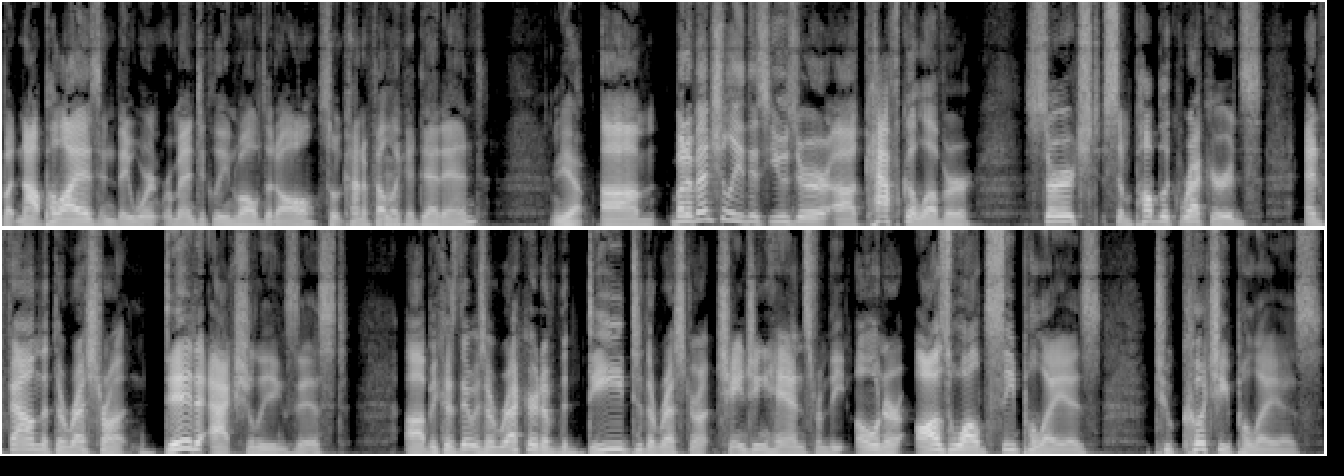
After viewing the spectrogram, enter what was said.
but not Pelaez, and they weren't romantically involved at all. So it kind of felt like a dead end. Yeah. Um, but eventually, this user, uh, Kafka Lover, searched some public records and found that the restaurant did actually exist uh, because there was a record of the deed to the restaurant changing hands from the owner, Oswald C. Pelaez, to Kutchie Pelaez,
